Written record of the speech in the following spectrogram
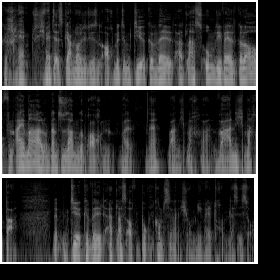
geschleppt. Ich wette, es gab Leute, die sind auch mit dem Dirke Weltatlas um die Welt gelaufen, einmal und dann zusammengebrochen, weil, ne, war nicht machbar, war nicht machbar. Mit dem Dirke Weltatlas auf dem Buckel kommst du da nicht um die Welt rum, das ist so.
